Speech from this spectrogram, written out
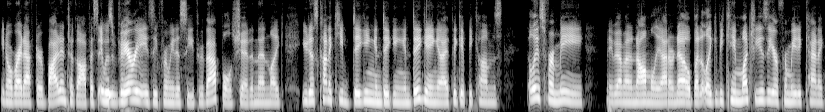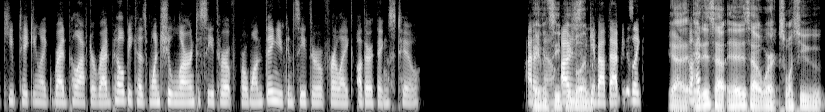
you know right after Biden took office, it was mm-hmm. very easy for me to see through that bullshit, and then like you just kind of keep digging and digging and digging, and I think it becomes at least for me maybe I'm an anomaly, I don't know, but it like it became much easier for me to kind of keep taking like red pill after red pill because once you learn to see through it for one thing, you can see through it for like other things too. I don't even know. see I was people just in- thinking about that because like Yeah, it is how it is how it works. Once you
